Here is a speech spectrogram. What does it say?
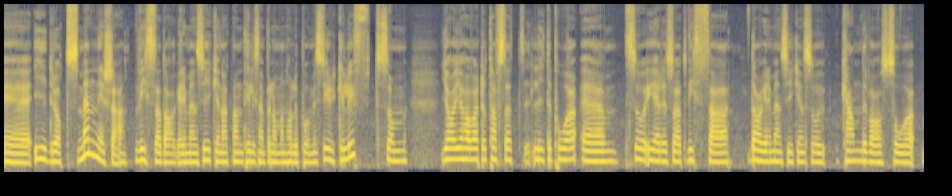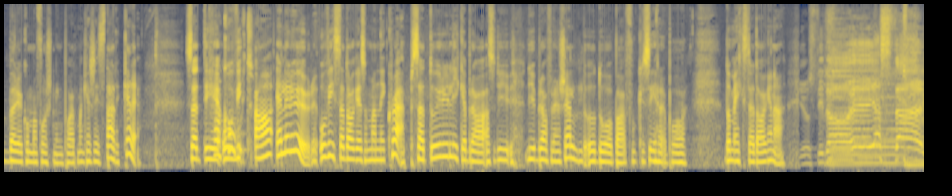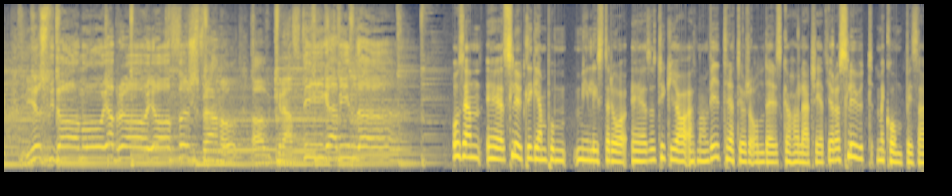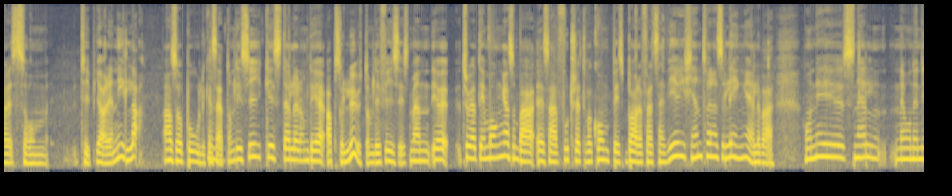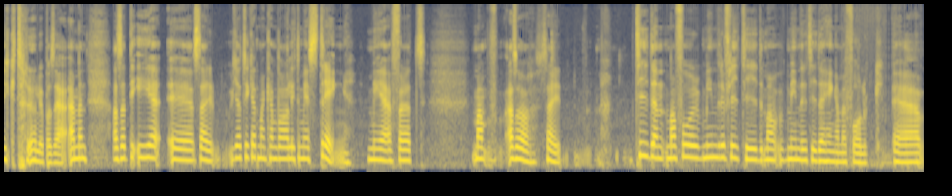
eh, idrottsmänniska vissa dagar i menscykeln. Att man till exempel om man håller på med styrkelyft som jag, jag har varit och tafsat lite på eh, så är det så att vissa dagar i menscykeln så kan det vara så, börjar komma forskning på att man kanske är starkare. Så att det, Fan, och vi, ja, eller hur? Och vissa dagar som man är crap. Så att då är det lika bra, alltså det är det är bra för en själv att då bara fokusera på de extra dagarna. Just idag är jag stark, just idag mår jag bra Jag förs framåt av kraftiga vindar Och sen eh, slutligen på min lista då eh, så tycker jag att man vid 30 års ålder ska ha lärt sig att göra slut med kompisar som typ gör en illa. Alltså på olika sätt. Om det är psykiskt eller om det är absolut om det är fysiskt. Men jag tror att det är många som bara så här, fortsätter vara kompis bara för att så här, vi har ju känt varandra så länge. Eller bara, hon är ju snäll när hon är nykter höll jag på att säga. Men, alltså att det är, eh, så här, jag tycker att man kan vara lite mer sträng. Med för att man, alltså så här, tiden, man får mindre fritid, man, mindre tid att hänga med folk eh,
